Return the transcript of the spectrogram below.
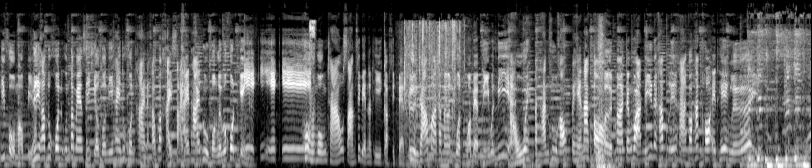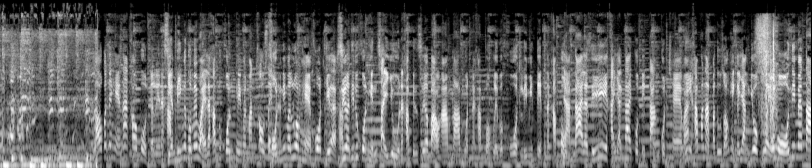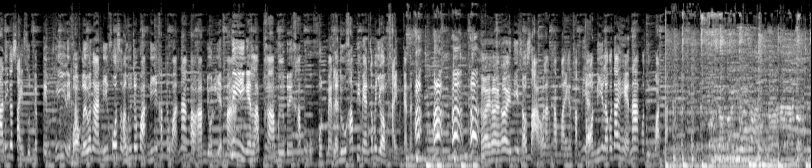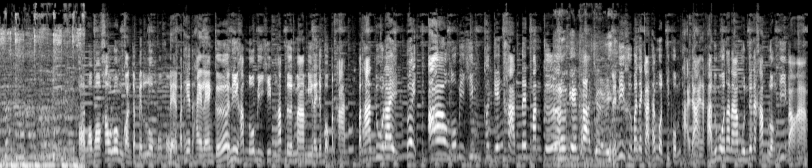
พี่โฟเมาเปียนี่ครับทุกคนอุลตร้าแมนสีเขียวตัวนี้ให้ทุกคนทายนะครับว่าใครใส่ใครทายถูกบอกเลยว่าโคตรเก่งอีกอีกอีกหกโมงเช้า31นาทีกับ18ตื่นเช้ามาทำไมมันปวดหัวแบบนี้วันนี้เอาเว้ยประธานสู้เขาไปแห่นาคต่อเปิดมาจังหวะนี้นะครับเลขาก็ฮักคอไอเท่งเลย เราก็จะแห่นาคเข้าโบสถ์กันเลยนะครับเสียนดิ้งกันทนไม่ไหวแล้วครับทุกคนเพลงมันมันเข้าเส้นคนนี่มาร่วมแห่โคตรเยอะครับเสื้อที่ทุกคนเห็นใส่อยู่นะครับเป็นเสื้อบ่าวอาร์มลาบวชนะครับบอกเลยว่าโคตรลิมิเต็ดนะครับผมอยากได้ละสิใครอยากได้กดติดตามกดแชร์ไว้นี่ครับขนาดประตูสองเห็นก็ยังโยกด้วยโอ้โหนี่แม่ตานี่ก็ใส่สุดแบบเต็มที่เลยครับบอกเลยว่างานนี้โคตรสนุกมาดูจังหวะนี้ครับจังหวะนาคบ่าวอาร์มโยนเหรียญมานี่ไงรับคามือไปเลยครับโอ้โหโคตรแม่นและดูครับพี่แมนก็ไม่ยอมใครเหมือนกันนะเฮ้ยเฮ้ยเฮ้ยนี่สาวๆกำลังทำอะไรกันครับเนี่ยตอนนี้เราก็ได้แห่นาคมาถึงวัดแล้ว พอพอพอเข้าร่มก่อนจะเป็นลมโอ้โหแดดประเทศไทยแรงเกินแต่นี่ครับโนบีคิมครับเดินมามีอะไรจะบอกประธาน ประธานดูอะไรเฮ้ยอ้าวโนบีคิมกางเกงขาดเต้นมันเกินกางเกงขาดเฉยและนี่คือบรรยากาศทั้งหมดที่ผมถ่ายได้นะครับอนุโมทนาบุญด้วยนะครับหลวงพี่บ่าวอาม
